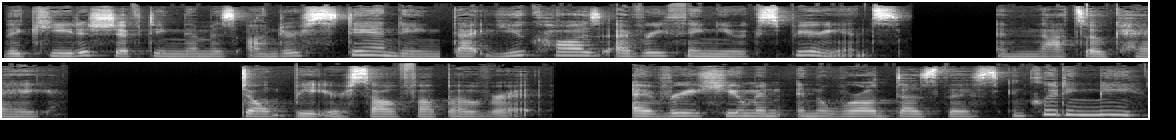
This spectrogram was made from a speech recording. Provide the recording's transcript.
the key to shifting them is understanding that you cause everything you experience, and that's okay. Don't beat yourself up over it. Every human in the world does this, including me.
